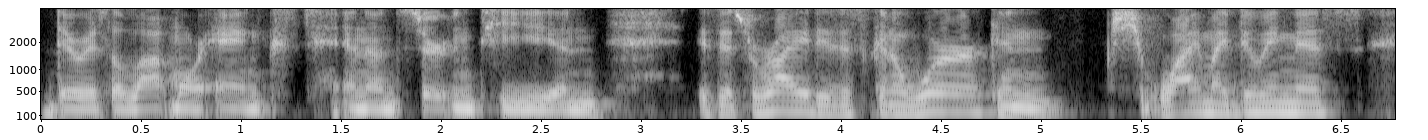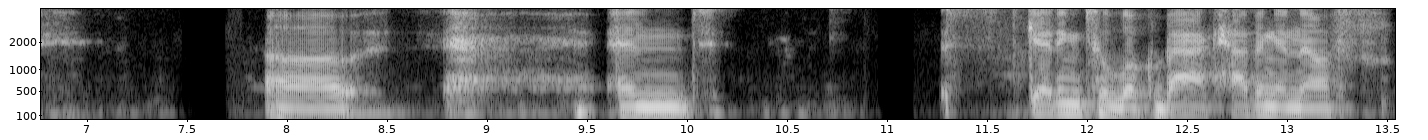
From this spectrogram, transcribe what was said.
there is a lot more angst and uncertainty. And is this right? Is this going to work? And why am I doing this? Uh, and getting to look back, having enough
